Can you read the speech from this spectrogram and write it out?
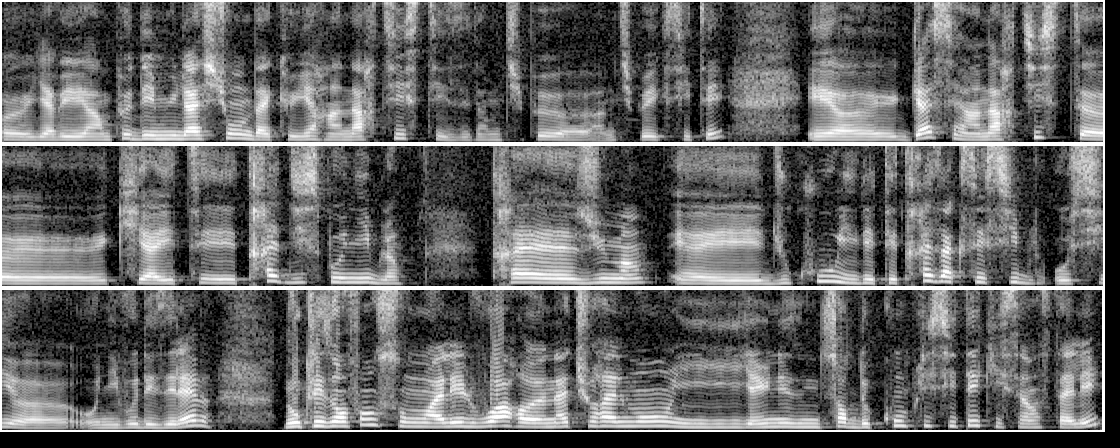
Euh, il y avait un peu d'émulation d'accueillir un artiste, ils étaient un petit peu, euh, un petit peu excités. Et euh, Gas est un artiste qui a été très disponible très humain et du coup il était très accessible aussi euh, au niveau des élèves. Donc les enfants sont allés le voir euh, naturellement, il y a une, une sorte de complicité qui s'est installée.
